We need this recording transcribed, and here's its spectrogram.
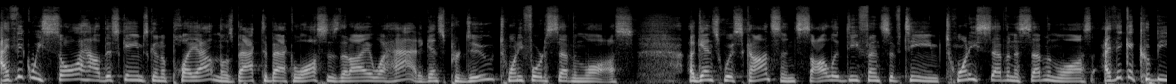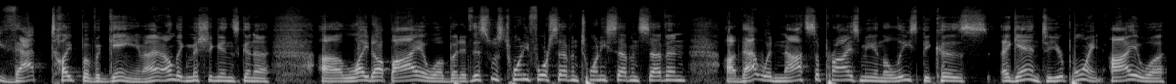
I think we saw how this game's going to play out in those back-to-back losses that Iowa had against Purdue, 24 to 7 loss. Against Wisconsin, solid defensive team, 27 to 7 loss. I think it could be that type of a game. I don't think Michigan's going to uh, light up Iowa, but if this was 24-7, 27-7, uh, that would not surprise me in the least because again, to your point, Iowa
